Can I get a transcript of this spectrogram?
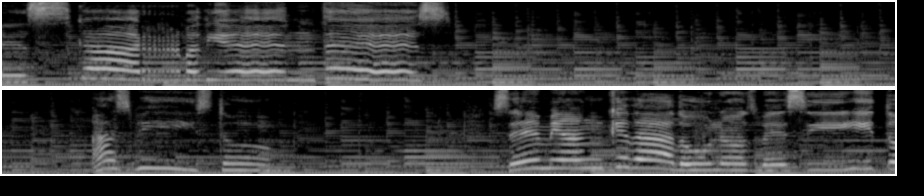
escarbadientes. Has visto, se me han quedado unos besitos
